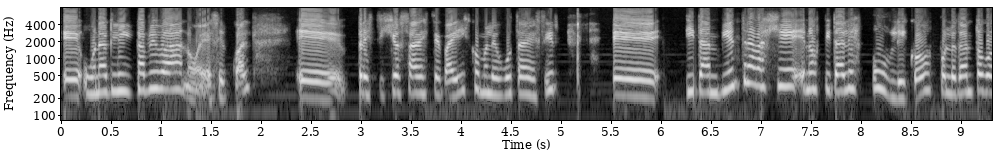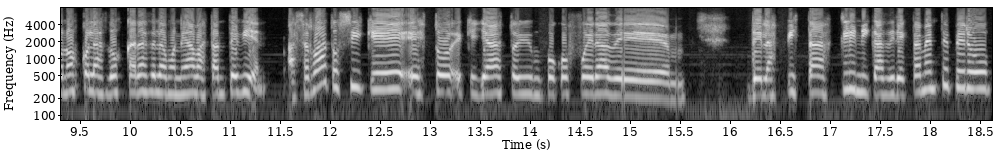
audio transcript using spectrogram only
eh, una clínica privada, no voy a decir cuál, eh, prestigiosa de este país, como les gusta decir, y también trabajé en hospitales públicos, por lo tanto conozco las dos caras de la moneda bastante bien. Hace rato sí que esto, que ya estoy un poco fuera de, de las pistas clínicas directamente, pero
